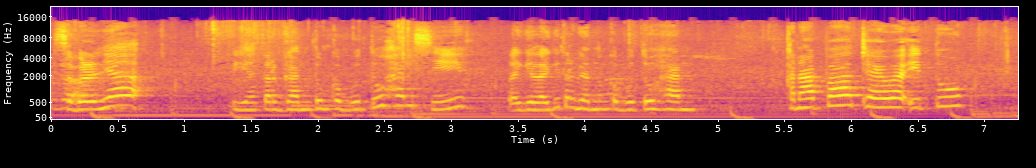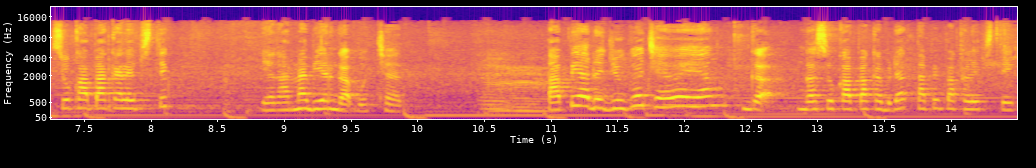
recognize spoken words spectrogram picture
Sebenarnya ya tergantung kebutuhan sih. Lagi-lagi tergantung kebutuhan. Kenapa cewek itu suka pakai lipstick? Ya karena biar nggak pucat. Hmm. Tapi ada juga cewek yang nggak nggak suka pakai bedak tapi pakai lipstick.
